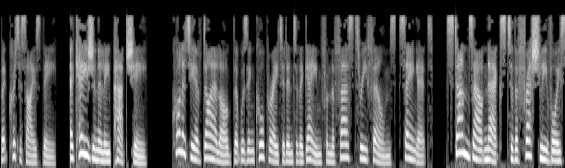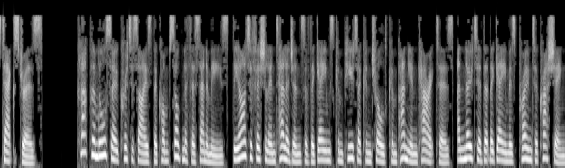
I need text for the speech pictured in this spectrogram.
but criticized the occasionally patchy quality of dialogue that was incorporated into the game from the first three films, saying it stands out next to the freshly voiced extras. Clapham also criticized the Compsognathus enemies, the artificial intelligence of the game's computer-controlled companion characters, and noted that the game is prone to crashing.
